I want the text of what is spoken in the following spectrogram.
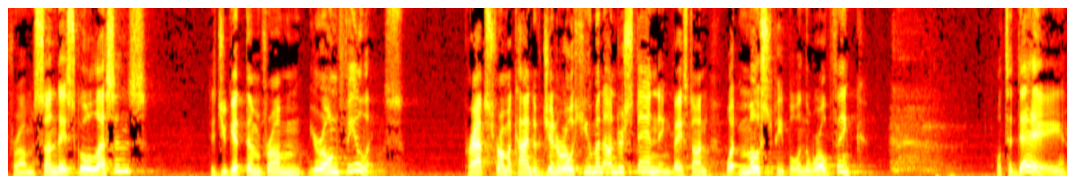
From Sunday school lessons? Did you get them from your own feelings? Perhaps from a kind of general human understanding based on what most people in the world think? Well, today,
